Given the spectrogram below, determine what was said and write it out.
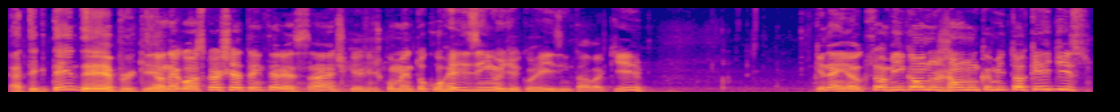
É, tem que entender, porque. É um negócio que eu achei até interessante, que a gente comentou com o Reizinho o dia que o Reizinho tava aqui. Que nem eu, que sou amigão do João, nunca me toquei disso.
